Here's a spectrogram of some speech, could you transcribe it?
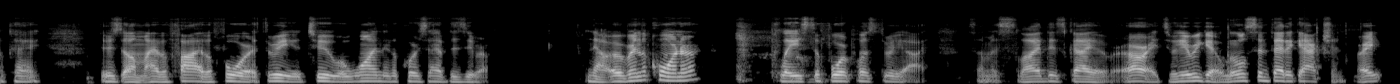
okay? There's, um, I have a 5, a 4, a 3, a 2, a 1, and of course, I have the 0. Now, over in the corner, place the 4 plus 3i. So I'm going to slide this guy over. All right, so here we go. Little synthetic action, right?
